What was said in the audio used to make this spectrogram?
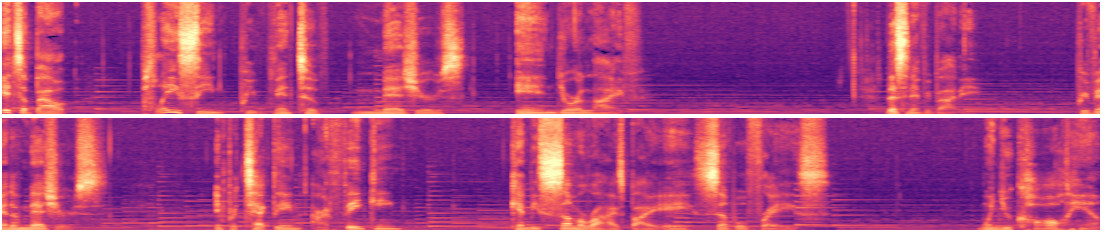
It's about placing preventive measures in your life. Listen, everybody, preventive measures in protecting our thinking can be summarized by a simple phrase When you call him,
